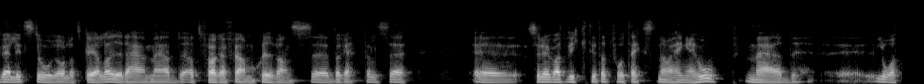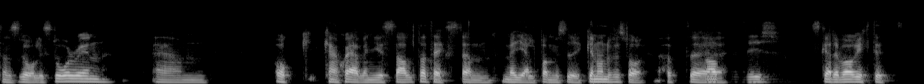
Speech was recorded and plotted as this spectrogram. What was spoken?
väldigt stor roll att spela i det här med att föra fram skivans eh, berättelse. Eh, Så det har varit viktigt att få texterna att hänga ihop med eh, låtens roll i storyn. Ehm, Och kanske även gestalta texten med hjälp av musiken om du förstår. Att, eh, Ja, precis. ska det vara riktigt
